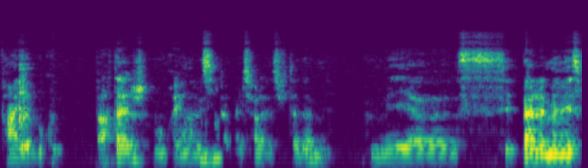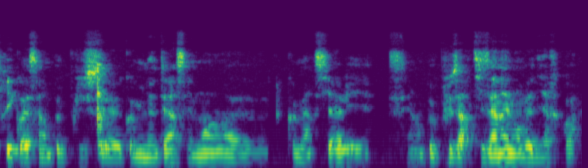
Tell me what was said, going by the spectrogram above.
Enfin, il y a beaucoup de partage. Bon, après, il y en a aussi mhm. pas mal sur la suite Adobe, mais, mais euh, c'est pas le même esprit, quoi. C'est un peu plus euh, communautaire, c'est moins euh, commercial et c'est un peu plus artisanal, on va dire, quoi.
